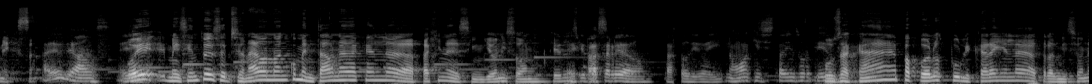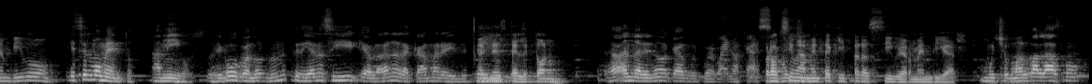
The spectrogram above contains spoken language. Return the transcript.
mexa. Ahí vamos. Eh, Oye, me siento decepcionado. No han comentado nada acá en la página de Sin Guión y Son. ¿Qué es les que está pasa? perreado, está jodido ahí. No, aquí sí está bien surtido. Pues acá, para poderlos publicar ahí en la transmisión en vivo. es el momento, amigos. Así como cuando, ¿dónde pedían así que hablaran a la cámara y de En el Teletón. Ándale, ¿no? Acá, pues, bueno, acá. Próximamente aquí para cibermendigar. mucho más balazo.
